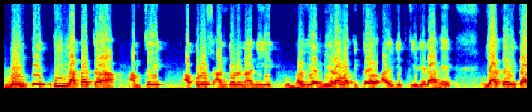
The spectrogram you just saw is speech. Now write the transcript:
दोन ते तीन लाखाचा आमचं एक आक्रोश आंदोलन आणि एक भव्य मेळावा तिथं आयोजित केलेला आहे. याकरिता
